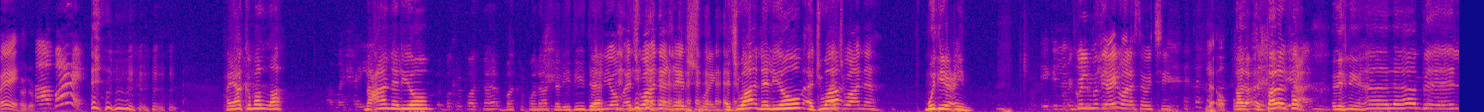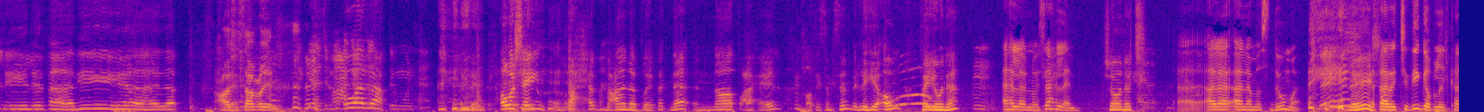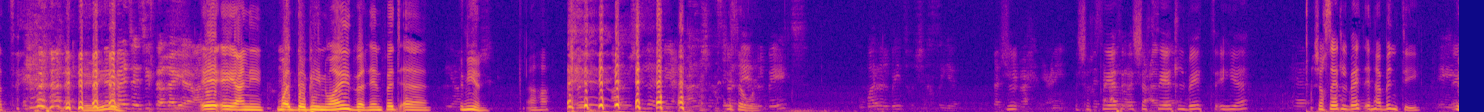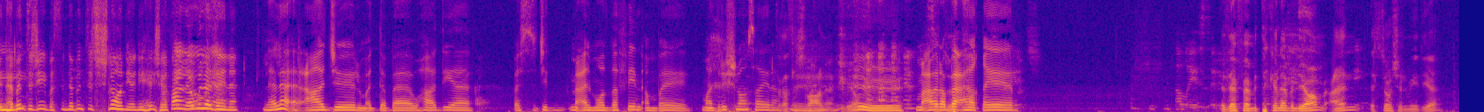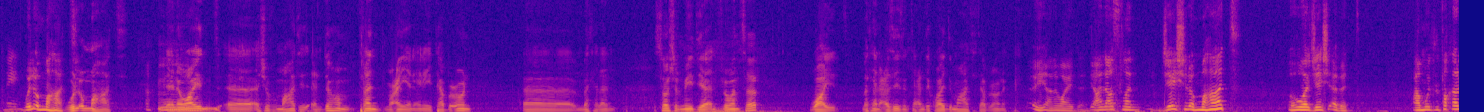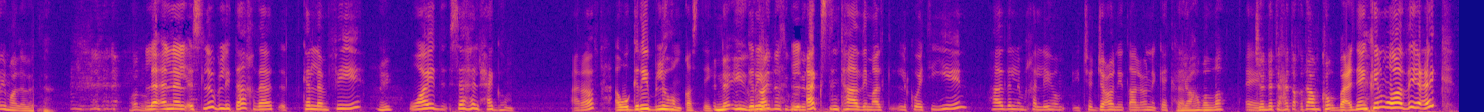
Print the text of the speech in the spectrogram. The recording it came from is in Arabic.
ابي حلو. اباي حياكم الله. الله يحييك. معانا اليوم ميكروفوناتنا ميكروفوناتنا الجديدة. اليوم أجواءنا غير شوي. أجواءنا اليوم أجواء أجواءنا. مذيعين. يقول المذيعين وأنا أسوي شيء. طالع طالع الفرق. اللي هني هلا باللي لفاني يا هلا. عاش السامعين يا جماعة ورا. أول شيء نرحب معانا بضيفتنا الناطعة حيل خالتي سمسم اللي هي أم فيونة. أهلا وسهلا. شلونك؟ آه، أنا أنا مصدومة. ليش؟ صار كذي قبل الكت إيه. فجأة شي تغير إيه إيه يعني مؤدبين وايد بعدين فجأة. منين؟ أها. يعني أنا شو شخصيه؟ غير بالبيت وبرا البيت شخصية. فشي راح يعني شخصية شخصية البيت هي؟ شخصية البيت إنها بنتي إيه. إنها بنت جي بس إنها بنت شلون يعني هي شيطانة ولا فيونة. زينة؟ لا لا عاجل مؤدبة وهادية بس جد مع الموظفين امبي ما أدري شلون صايرة تغسل شرعنا اليوم إيه مع؟ ربعها غير الله يستر زين فبنتكلم اليوم عن السوشيال ميديا والأمهات والأمهات لأن. وايد آه، أشوف أمهات عندهم ترند معين يعني يتابعون آه، مثلا social media influencer وايد. مثلا عزيز أنت عندك وايد أمهات يتابعونك. إي أنا وايد. عندي أنا أصلا جيش الأمهات هو جيش أبد. عمود الفقري مال ابدنا والله. لأن الأسلوب اللي تاخذه تتكلم فيه إيه. وايد سهل حقهم. عرفت؟ أو قريب لهم قصدي. إنه قريب. ال accent هذه مالت الكويتيين هذا اللي مخليهم يتشجعون يطالعونك أكثر. حياهم الله. جنة تحت أقدامكم. وبعدين كل مواضيعك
